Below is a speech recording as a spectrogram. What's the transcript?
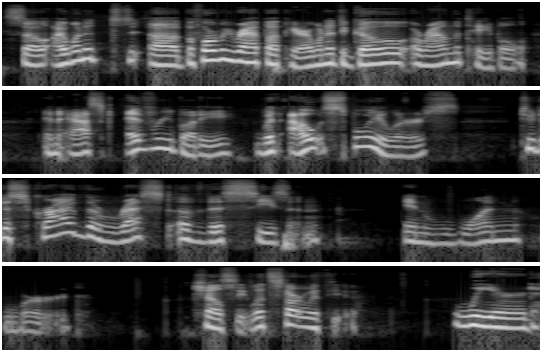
So I wanted to, uh, before we wrap up here, I wanted to go around the table and ask everybody, without spoilers, to describe the rest of this season in one word. Chelsi, let's start with you. Weird.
